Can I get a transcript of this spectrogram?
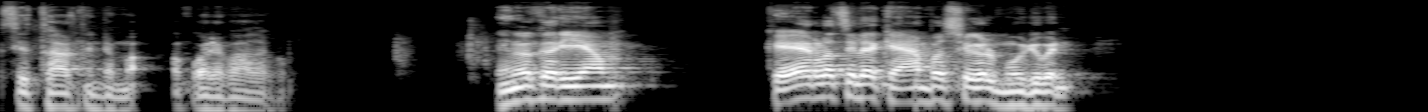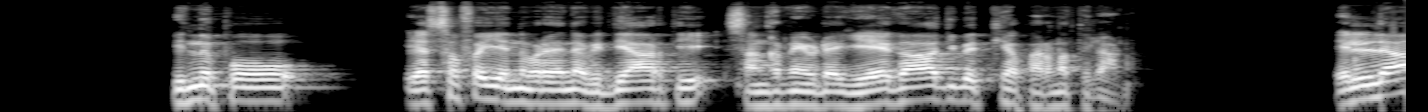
സിദ്ധാർത്ഥിന്റെ കൊലപാതകം. നിങ്ങൾക്കറിയാം കേരളത്തിലെ ക്യാമ്പസുകൾ മുഴുവൻ ഇന്നിപ്പോൾ എസ് എഫ് ഐ എന്ന് പറയുന്ന വിദ്യാർത്ഥി സംഘടനയുടെ ഏകാധിപത്യ ഭരണത്തിലാണ്. എല്ലാ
